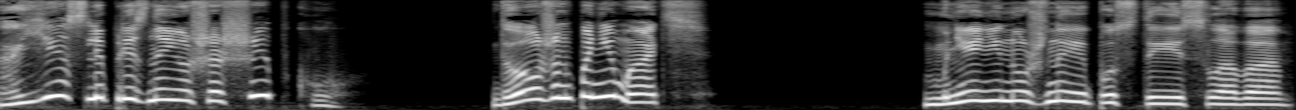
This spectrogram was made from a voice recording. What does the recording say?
А если признаешь ошибку, должен понимать, мне не нужны пустые слова.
